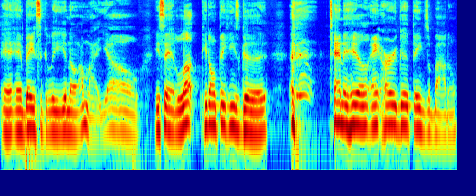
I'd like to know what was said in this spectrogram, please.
and, and basically, you know, I'm like, yo. He said, "Luck, he don't think he's good." Tannehill ain't heard good things about him.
